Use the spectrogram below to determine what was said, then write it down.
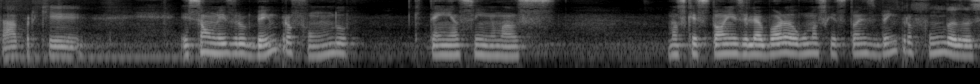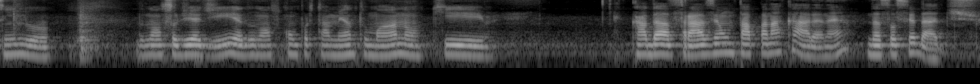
tá? Porque esse é um livro bem profundo que tem assim umas umas questões, ele aborda algumas questões bem profundas assim do do nosso dia a dia, do nosso comportamento humano que cada frase é um tapa na cara, né, da sociedade.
